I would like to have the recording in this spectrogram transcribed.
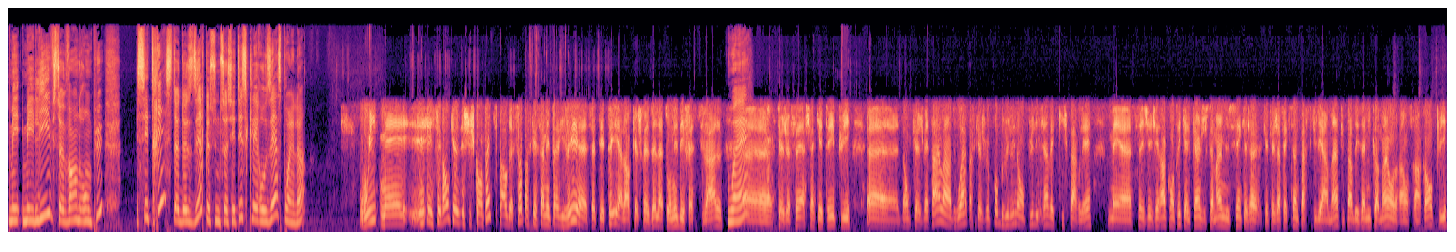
mes, mes livres se vendront plus. C'est triste de se dire que c'est une société sclérosée à ce point-là. Oui, mais et, c'est donc que je suis content que tu parles de ça parce que ça m'est arrivé euh, cet été alors que je faisais la tournée des festivals Ouais. euh, que je fais à chaque été. Puis euh, donc je vais taire l'endroit parce que je veux pas brûler non plus les gens avec qui je parlais. Mais euh, j'ai rencontré quelqu'un justement, un musicien que j'a- que, j'affectionne particulièrement. Puis par des amis communs, on, on se rencontre. Puis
